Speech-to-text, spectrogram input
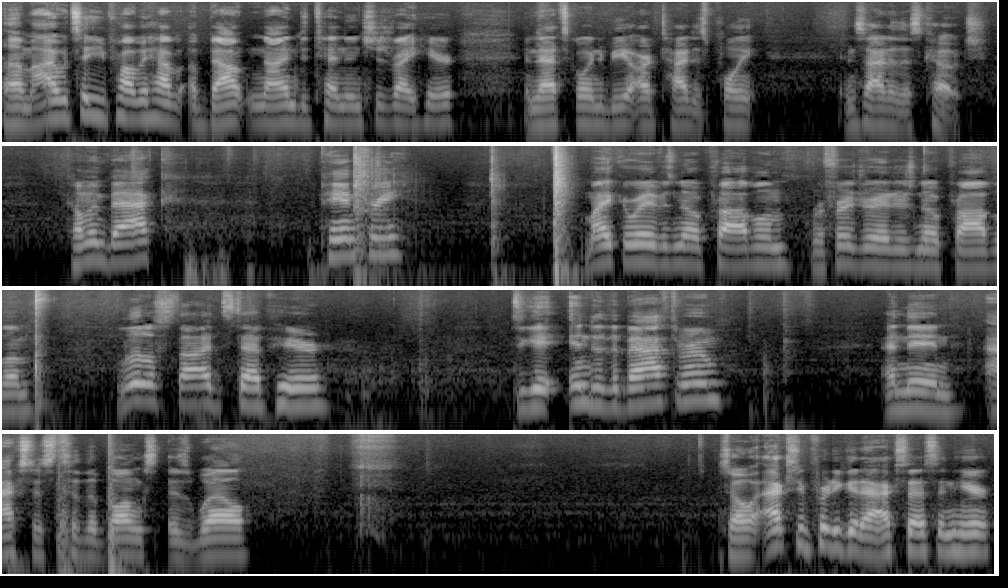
Um, I would say you probably have about 9 to 10 inches right here, and that's going to be our tightest point inside of this coach. Coming back, pantry, microwave is no problem, refrigerator is no problem. Little side step here to get into the bathroom, and then access to the bunks as well. So actually pretty good access in here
